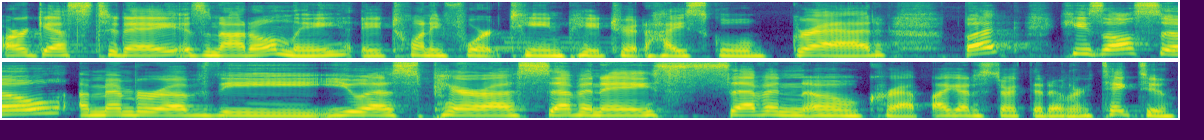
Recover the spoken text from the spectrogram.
Our guest today is not only a 2014 Patriot High School grad, but he's also a member of the U.S. Para 7A 7. Oh crap! I got to start that over. Take two.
